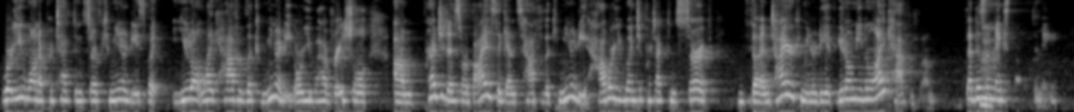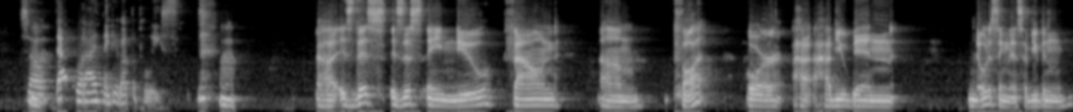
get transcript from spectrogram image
where you want to protect and serve communities but you don't like half of the community or you have racial um, prejudice or bias against half of the community how are you going to protect and serve the entire community if you don't even like half of them that doesn't mm. make sense to me so mm. that's what i think about the police mm. uh, is this is this a new found um, thought, or ha- have you been noticing this? Have you been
